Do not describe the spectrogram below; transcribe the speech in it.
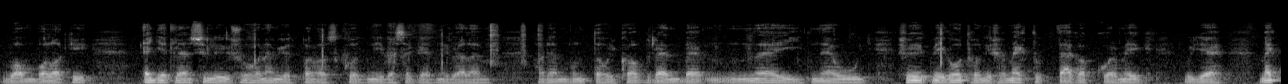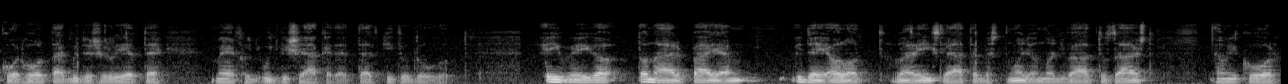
van valaki. Egyetlen szülő soha nem jött panaszkodni, veszekedni velem, hanem mondta, hogy kap rendbe, ne így, ne úgy. Sőt, még otthon is, ha megtudták, akkor még ugye megkorholták, büdösül érte, mert hogy úgy viselkedett, tehát kitudódott. Én még a tanárpályám ideje alatt már észleltem ezt a nagyon nagy változást, amikor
